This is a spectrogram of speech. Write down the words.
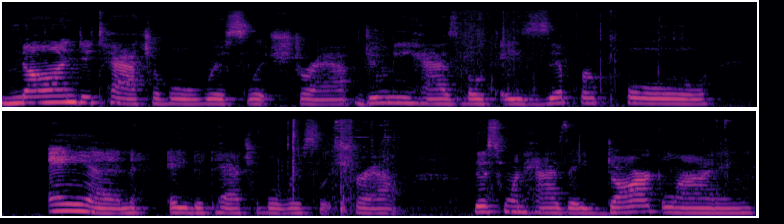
non-detachable wristlet strap. Dooney has both a zipper pull and a detachable wristlet strap. This one has a dark lining.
